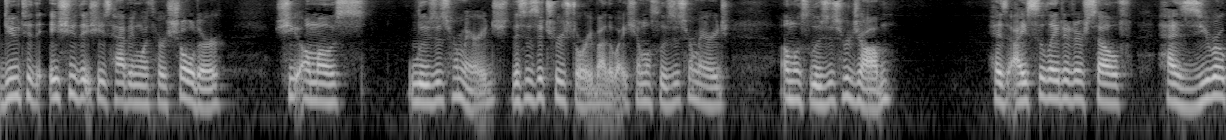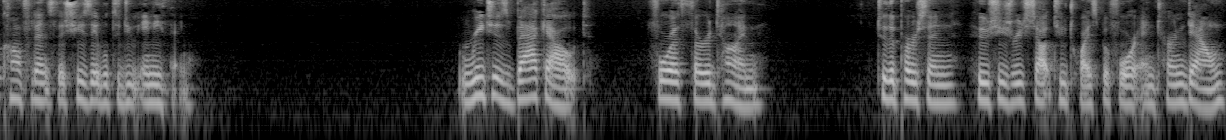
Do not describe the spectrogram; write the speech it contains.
due to the issue that she's having with her shoulder, she almost loses her marriage. This is a true story, by the way. She almost loses her marriage, almost loses her job, has isolated herself, has zero confidence that she's able to do anything. Reaches back out for a third time to the person who she's reached out to twice before and turned down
